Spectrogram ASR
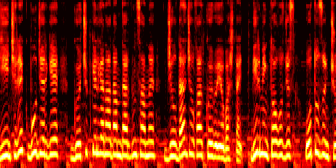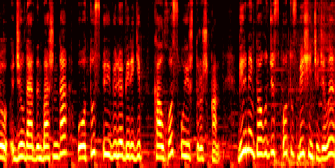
кийинчерээк бул жерге көчүп келген адамдардын саны жылдан жылга көбөйө баштайт. Бир миң тогуз жүз отузунчу жылдардын башында отуз үй бүлө биригип колхоз уюштурушкан. Бир миң тогуз жүз отуз бешинчи жылы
